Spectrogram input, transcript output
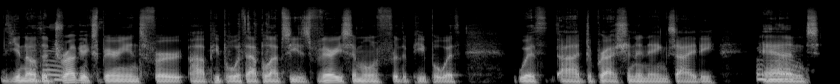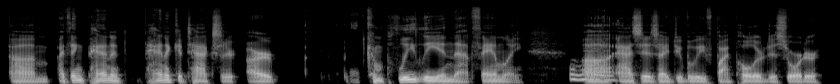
you know mm-hmm. the drug experience for uh, people with epilepsy is very similar for the people with with uh, depression and anxiety mm-hmm. and um, i think panic panic attacks are, are completely in that family uh, mm-hmm. uh, as is i do believe bipolar disorder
